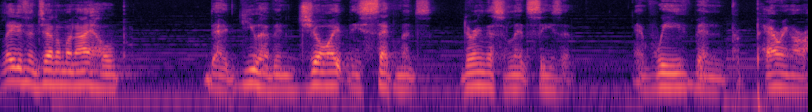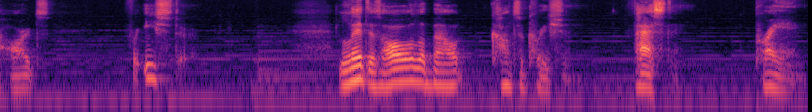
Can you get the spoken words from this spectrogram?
Ladies and gentlemen, I hope that you have enjoyed these segments during this Lent season, and we've been preparing our hearts for Easter. Lent is all about consecration, fasting, praying,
